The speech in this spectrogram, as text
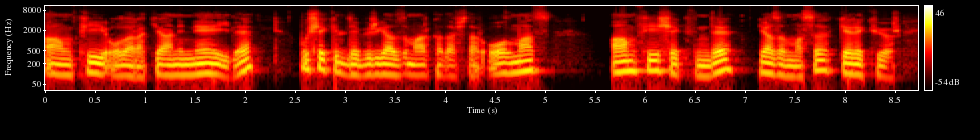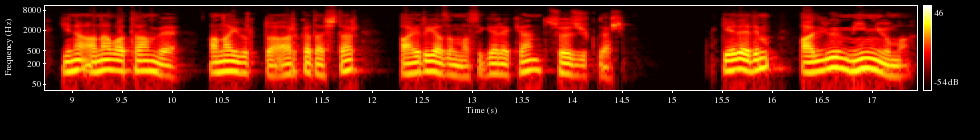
Amfi olarak yani N ile bu şekilde bir yazım arkadaşlar olmaz. Amfi şeklinde yazılması gerekiyor. Yine ana vatan ve ana yurtta arkadaşlar ayrı yazılması gereken sözcükler. Gelelim alüminyuma.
